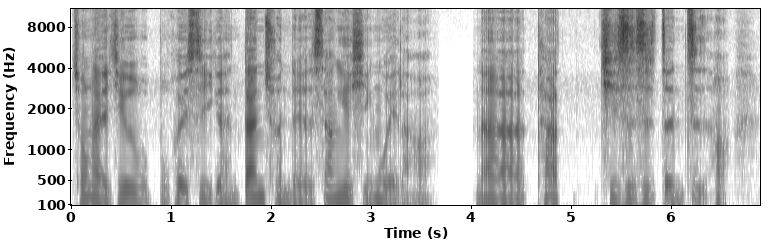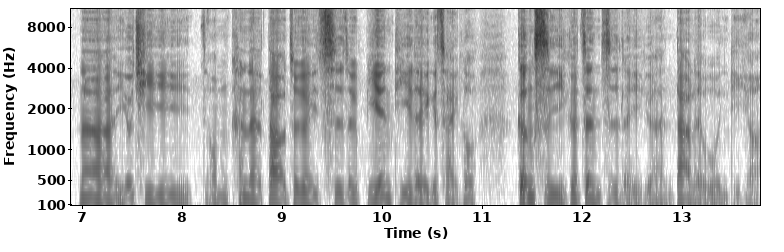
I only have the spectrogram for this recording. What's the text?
从来就不会是一个很单纯的商业行为了哈。那它其实是政治哈。那尤其我们看得到这个一次这个 BNT 的一个采购，更是一个政治的一个很大的问题哦。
